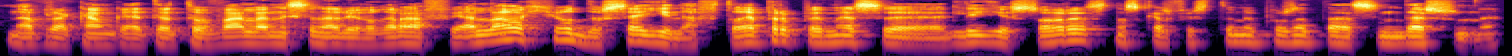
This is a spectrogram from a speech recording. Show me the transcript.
να πρέπει να κάνουν κάτι τέτοιο. το βάλανε οι σεναριογράφοι αλλά όχι όντως έγινε αυτό έπρεπε μέσα σε λίγες ώρες να σκαρφιστούν πώς να τα συνδέσουν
